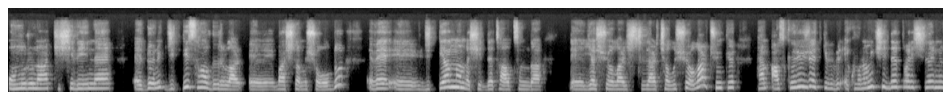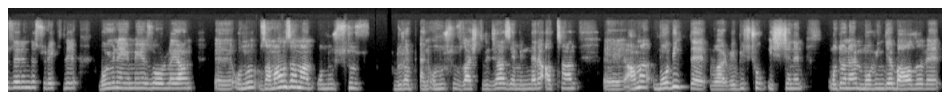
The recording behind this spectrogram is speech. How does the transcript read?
onuruna, kişiliğine e, dönük ciddi saldırılar e, başlamış oldu ve e, ciddi anlamda şiddet altında e, yaşıyorlar işçiler, çalışıyorlar. Çünkü hem asgari ücret gibi bir ekonomik şiddet var işçilerin üzerinde sürekli boyun eğmeye zorlayan, e, onu zaman zaman onursuz dura, yani onursuzlaştıracağı zeminlere atan e, ama mobbing de var ve birçok işçinin o dönem mobbinge bağlı ve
